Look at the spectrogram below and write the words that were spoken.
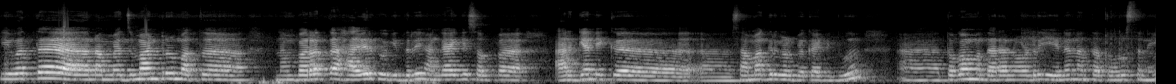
ಇವತ್ತು ನಮ್ಮ ಯಜಮಾನ್ರು ಮತ್ತು ನಮ್ಮ ಭರತ್ ಹಾವೇರಿಗೆ ಹೋಗಿದ್ರಿ. ಹಾಗಾಗಿ ಸ್ವಲ್ಪ ಆರ್ಗ್ಯಾನಿಕ್ ಸಾಮಗ್ರಿಗಳು ಬೇಕಾಗಿದ್ವು. ತಗೊಂಬಂದಾರ ನೋಡ್ರಿ ಏನೇನಂತ ತೋರಿಸ್ತೀನಿ.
